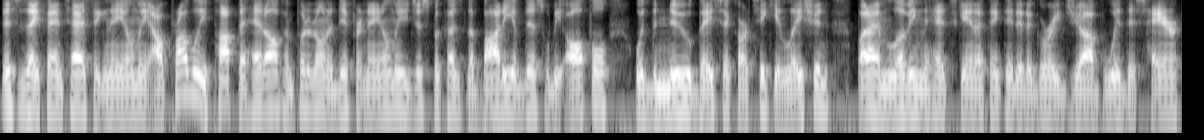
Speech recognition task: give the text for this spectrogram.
this is a fantastic Naomi. I'll probably pop the head off and put it on a different Naomi just because the body of this will be awful with the new basic articulation. But I am loving the head scan. I think they did a great job with this hair.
